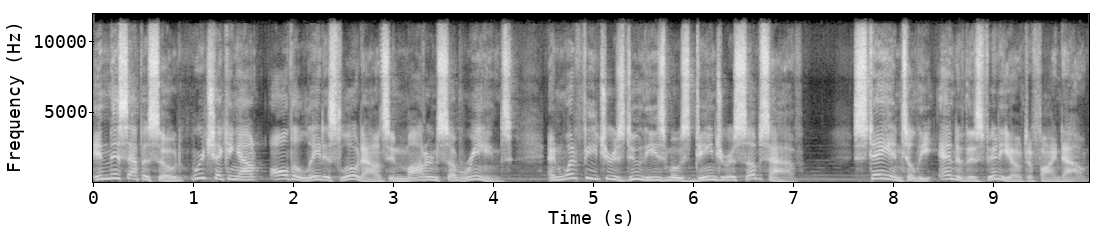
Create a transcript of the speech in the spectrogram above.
In this episode, we're checking out all the latest loadouts in modern submarines, and what features do these most dangerous subs have? Stay until the end of this video to find out.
